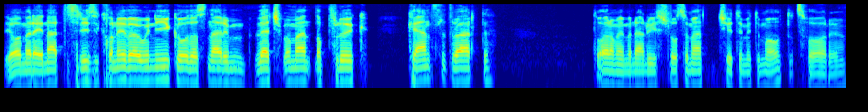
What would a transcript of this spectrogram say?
ja, wir haben das Risiko nicht eingehen, dass dann im letzten Moment noch die Flüge gecancelt werden. Darum haben wir dann uns schlussendlich entschieden, mit dem Auto zu fahren. Ja.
